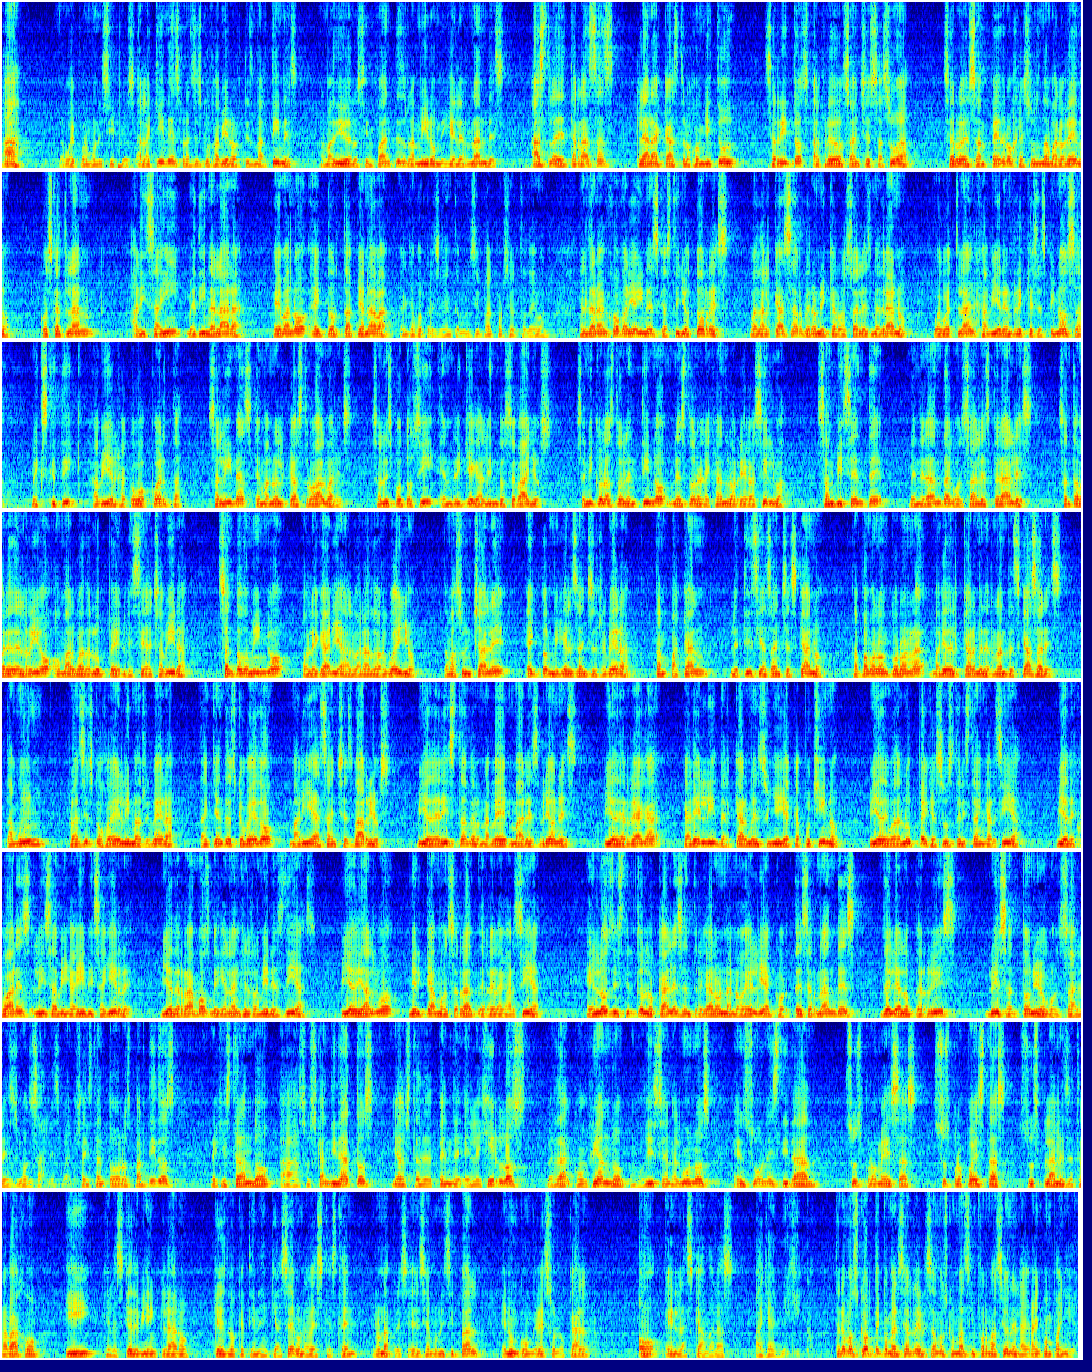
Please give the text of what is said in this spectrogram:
a, me voy por municipios, Alaquines, Francisco Javier Ortiz Martínez, Armadillo de los Infantes, Ramiro Miguel Hernández, Astla de Terrazas, Clara Castro Jongitud. Cerritos, Alfredo Sánchez Azúa. Cerro de San Pedro, Jesús Navaloredo. Coscatlán, Arizaí Medina Lara. Ébano, Héctor Tapia Nava. Él ya fue presidente municipal, por cierto, de Ébano. El Naranjo, María Inés Castillo Torres. Guadalcázar, Verónica Rosales Medrano. Huehuetlán, Javier Enríquez Espinosa. Mexquitic, Javier Jacobo Puerta. Salinas, Emanuel Castro Álvarez. San Luis Potosí, Enrique Galindo Ceballos. San Nicolás Tolentino, Néstor Alejandro Arriaga Silva. San Vicente, Veneranda González Perales. Santa María del Río, Omar Guadalupe Licea Chavira. Santo Domingo, Olegaria Alvarado Argüello. Tamazunchale, Héctor Miguel Sánchez Rivera. Tampacán, Leticia Sánchez Cano. Tampamalón Corona, María del Carmen Hernández Cázares. Tamuín, Francisco Joel Limas Rivera. Tanquián de Escobedo, María Sánchez Barrios. Villa de Arista, Bernabé Mares Briones. Villa de Arriaga, Carelli del Carmen Zúñiga Capuchino. Villa de Guadalupe, Jesús Tristán García. Villa de Juárez, Lisa Abigail Izaguirre. Villa de Ramos, Miguel Ángel Ramírez Díaz. Villa de Algo, Mirka Monserrat Herrera García. En los distritos locales entregaron a Noelia Cortés Hernández, Delia López Ruiz, Luis Antonio González González. Bueno, pues ahí están todos los partidos registrando a sus candidatos. Ya usted depende elegirlos, ¿verdad? Confiando, como dicen algunos, en su honestidad, sus promesas, sus propuestas, sus planes de trabajo y que les quede bien claro qué es lo que tienen que hacer una vez que estén en una presidencia municipal, en un congreso local o en las cámaras allá en México. Tenemos corte comercial, regresamos con más información en la gran compañía.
